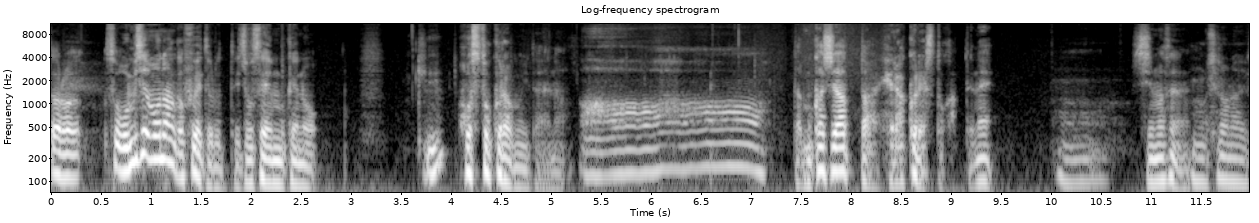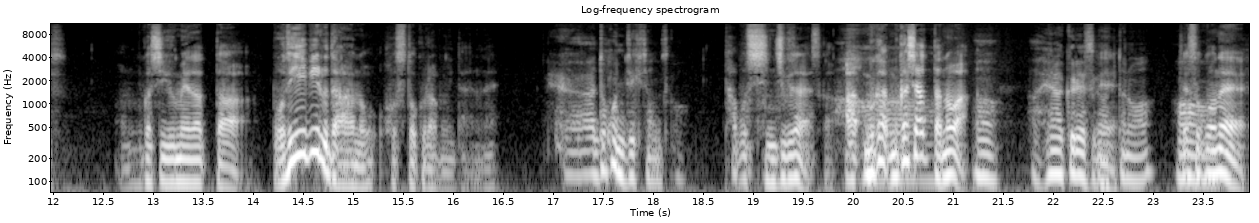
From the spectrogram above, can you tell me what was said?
ら、そう、お店もなんか増えてるって、女性向けのホストクラブみたいな。あら昔あったヘラクレスとかってね。知りません、あ、うん、知らないです昔有名だったボディービルダーのホストクラブみたいなね。へえどこにできたんですか？多分新宿じゃないですか。あ、昔あったのは。ああヘラクレスがあったのは、あで、あそこね、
